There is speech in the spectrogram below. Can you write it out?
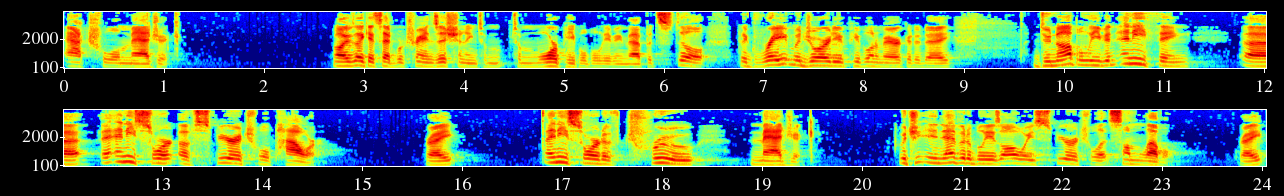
actual magic. Well, like I said, we're transitioning to, to more people believing that, but still, the great majority of people in America today do not believe in anything, uh, any sort of spiritual power, right? Any sort of true magic, which inevitably is always spiritual at some level, right?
